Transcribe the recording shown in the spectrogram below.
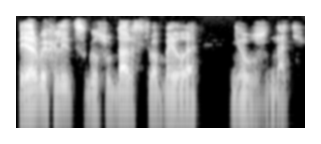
первых лиц государства было не узнать.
